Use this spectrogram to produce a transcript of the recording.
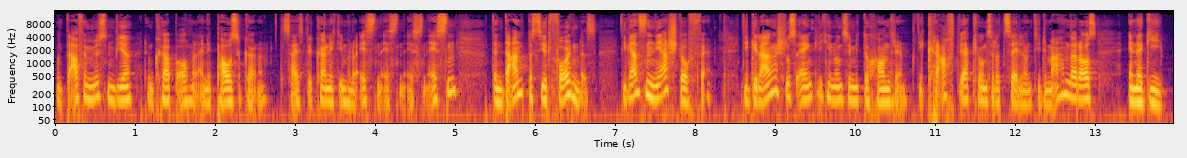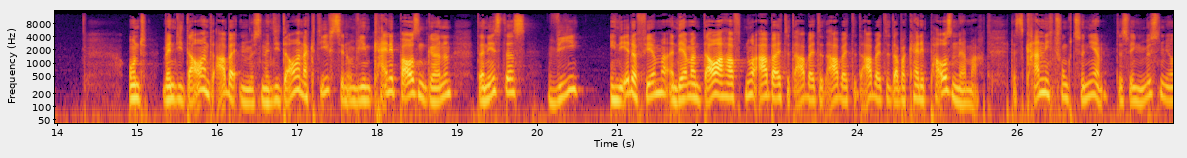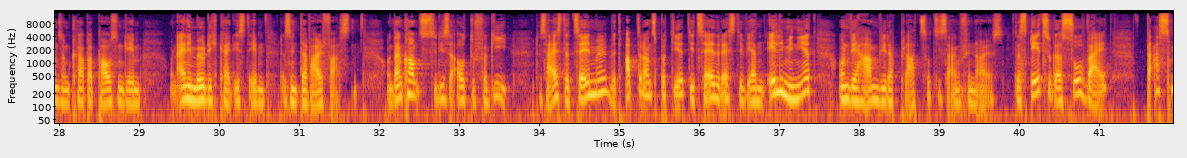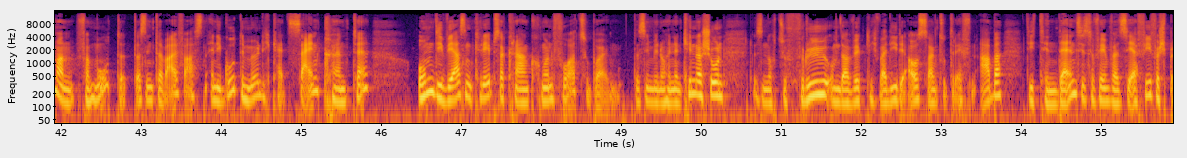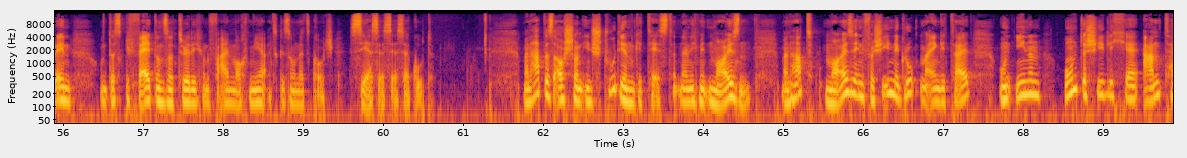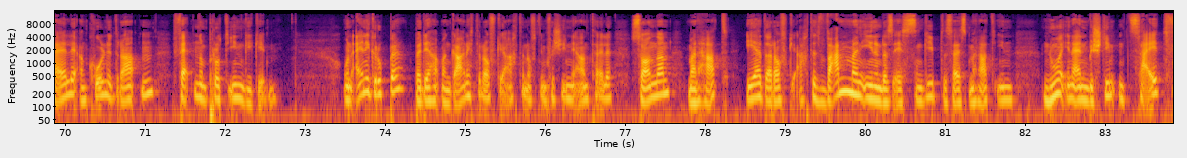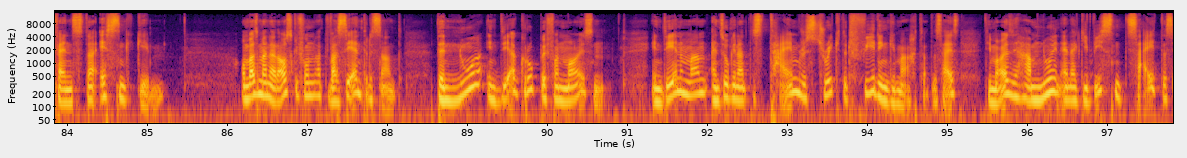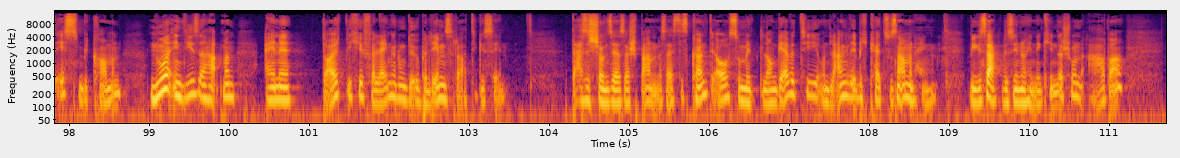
Und dafür müssen wir dem Körper auch mal eine Pause gönnen. Das heißt, wir können nicht immer nur essen, essen, essen, essen, denn dann passiert Folgendes. Die ganzen Nährstoffe, die gelangen schlussendlich in unsere Mitochondrien, die Kraftwerke unserer Zelle und die, die machen daraus Energie. Und wenn die dauernd arbeiten müssen, wenn die dauernd aktiv sind und wir ihnen keine Pausen gönnen, dann ist das wie in jeder Firma, in der man dauerhaft nur arbeitet, arbeitet, arbeitet, arbeitet, aber keine Pausen mehr macht. Das kann nicht funktionieren. Deswegen müssen wir unserem Körper Pausen geben. Und eine Möglichkeit ist eben das Intervallfasten. Und dann kommt es zu dieser Autophagie. Das heißt, der Zellmüll wird abtransportiert, die Zellreste werden eliminiert und wir haben wieder Platz sozusagen für Neues. Das geht sogar so weit, dass man vermutet, dass Intervallfasten eine gute Möglichkeit sein könnte, um diversen Krebserkrankungen vorzubeugen. Da sind wir noch in den Kinderschuhen, das ist noch zu früh, um da wirklich valide Aussagen zu treffen, aber die Tendenz ist auf jeden Fall sehr vielversprechend und das gefällt uns natürlich und vor allem auch mir als Gesundheitscoach sehr, sehr, sehr, sehr gut. Man hat das auch schon in Studien getestet, nämlich mit Mäusen. Man hat Mäuse in verschiedene Gruppen eingeteilt und ihnen unterschiedliche Anteile an Kohlenhydraten, Fetten und Proteinen gegeben. Und eine Gruppe, bei der hat man gar nicht darauf geachtet, auf die verschiedenen Anteile, sondern man hat eher darauf geachtet, wann man ihnen das Essen gibt. Das heißt, man hat ihnen nur in einem bestimmten Zeitfenster Essen gegeben. Und was man herausgefunden hat, war sehr interessant. Denn nur in der Gruppe von Mäusen, in denen man ein sogenanntes Time-Restricted Feeding gemacht hat. Das heißt, die Mäuse haben nur in einer gewissen Zeit das Essen bekommen, nur in dieser hat man eine deutliche Verlängerung der Überlebensrate gesehen. Das ist schon sehr, sehr spannend. Das heißt, es könnte auch so mit Longevity und Langlebigkeit zusammenhängen. Wie gesagt, wir sind noch in den Kinderschuhen, aber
